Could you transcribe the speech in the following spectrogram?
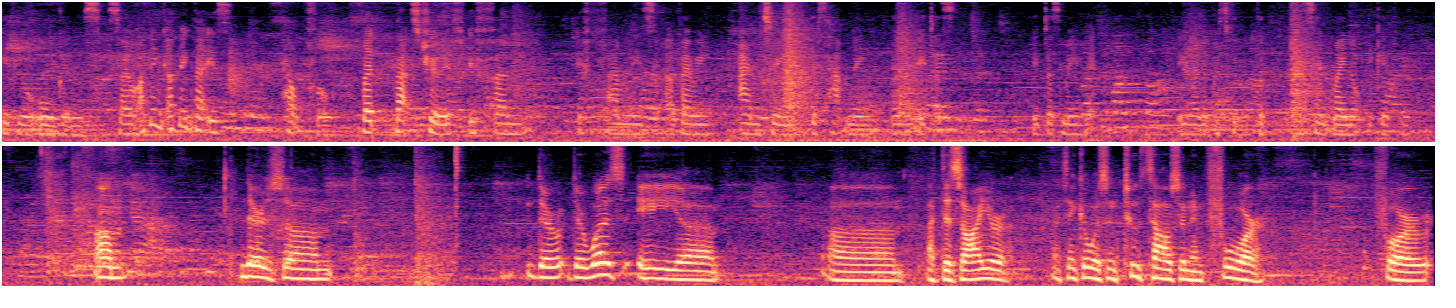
give your organs. So I think I think that is helpful. But that's true if if um, if families are very anti this happening, then it does it does mean that you know the, the consent may not be given. Um, there's um, there there was a uh, uh, a desire, I think it was in 2004, for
